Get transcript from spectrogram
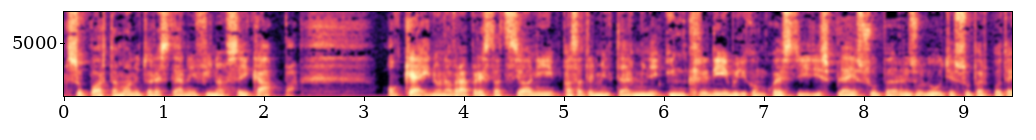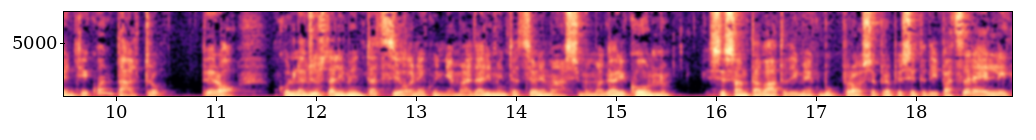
supporta monitor esterni fino a 6K. Ok, non avrà prestazioni, passatemi il termine, incredibili con questi display super risoluti e super potenti e quant'altro, però con la giusta alimentazione, quindi ad alimentazione massimo, magari con 60 watt dei MacBook Pro, se proprio siete dei pazzarelli,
